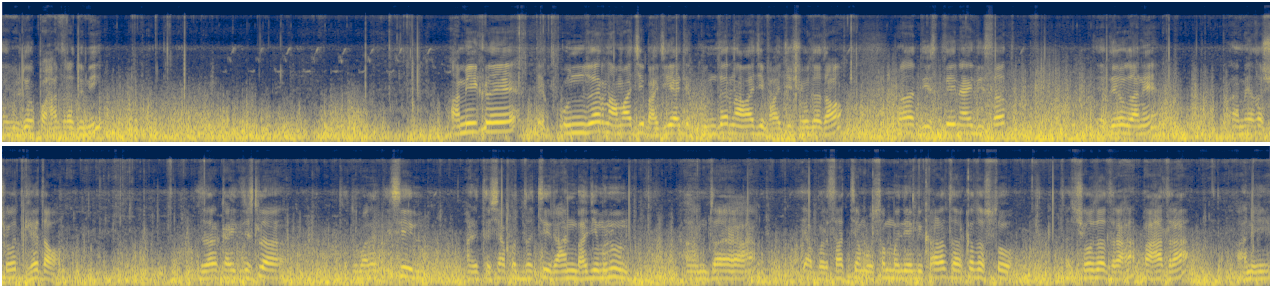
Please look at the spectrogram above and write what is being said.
तर व्हिडिओ पाहत राहा तुम्ही. आम्ही इकडे एक कुंजर नावाची भाजी आहे ते कुंजर नावाची भाजी शोधत आहोत. मला दिसते नाही दिसत. ते देवगाणे आम्ही आता शोध घेत आहोत. जर काही दिसलं तर तुम्हाला दिसेल आणि तशा पद्धतीची रानभाजी म्हणून आमचा या बरसातच्या मोसममध्ये मी काळात राखत असतो. तर शोधत राहा पाहत राहा आणि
